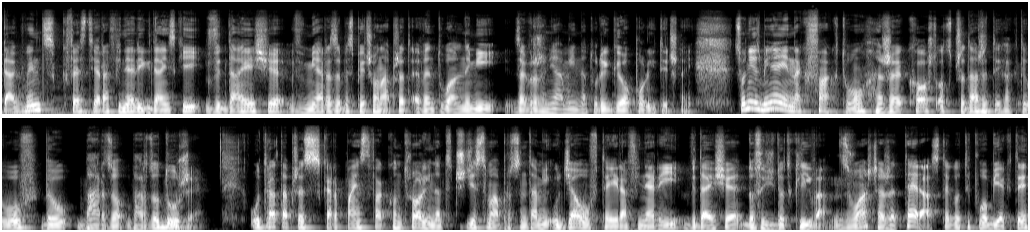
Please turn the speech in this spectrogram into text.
Tak więc kwestia rafinerii gdańskiej wydaje się w miarę zabezpieczona przed ewentualnymi zagrożeniami natury geopolitycznej. Co nie zmienia jednak faktu, że koszt odsprzedaży tych aktywów był bardzo, bardzo duży. Utrata przez Skarb Państwa kontroli nad 30% udziałów w tej rafinerii wydaje się dosyć dotkliwa, zwłaszcza, że teraz tego typu obiekty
